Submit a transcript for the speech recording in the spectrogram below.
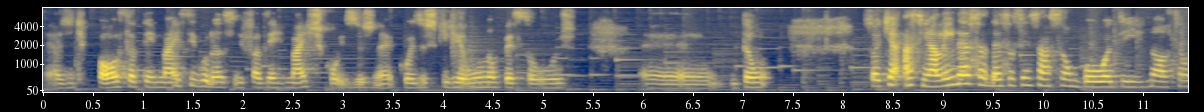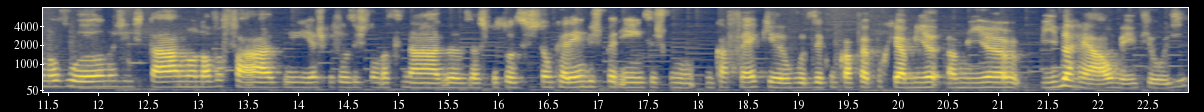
é, a gente possa ter mais segurança de fazer mais coisas, né, coisas que reúnam pessoas. É, então, só que, assim, além dessa, dessa sensação boa de, nossa, é um novo ano, a gente está numa nova fase, as pessoas estão vacinadas, as pessoas estão querendo experiências com, com café, que eu vou dizer com café porque é a minha, a minha vida realmente hoje.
